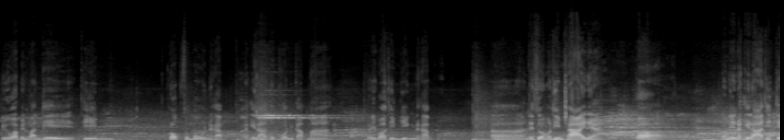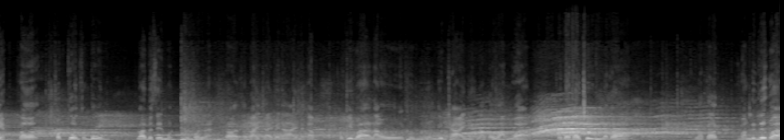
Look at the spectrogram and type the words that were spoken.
ถือว่าเป็นวันที่ทีมครบสมบูรณ์นะครับนักกีฬาทุกคนกลับมาโดยเฉพาะทีมหญิงนะครับในส่วนของทีมชายเนี่ยก็ตอนนี้นักกีฬาที่เจ็บก็ ครบถ้วนสมบูรณ์ร้อยเปอร์เซ็นต์หมดทุกคนแล้วก็สบายใจไปได้นะครับก็คิดว่าเราส่วนทีมชายเนี่ยเราก็หวังว่าจะได้เข้าชิงแล้วก็เราก็หวังลึกๆว่า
